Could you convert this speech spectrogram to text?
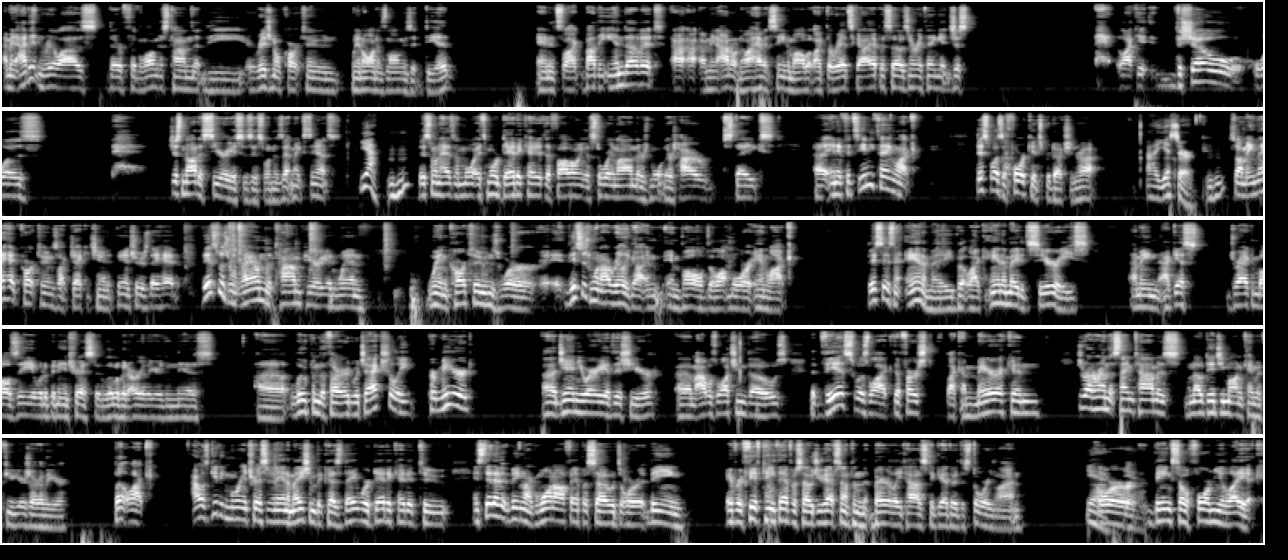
I mean, I didn't realize there for the longest time that the original cartoon went on as long as it did. And it's like by the end of it, I, I- I mean, I don't know, I haven't seen them all, but like the Red Sky episodes and everything, it just like it, the show was just not as serious as this one. Does that make sense? Yeah. Mm-hmm. This one has a more, it's more dedicated to following a storyline. There's more, there's higher stakes, uh, and if it's anything like this was a four kids production, right? Uh, yes, sir. Mm-hmm. So I mean, they had cartoons like Jackie Chan Adventures. They had this was around the time period when when cartoons were. This is when I really got in, involved a lot more in like this isn't anime, but like animated series. I mean, I guess Dragon Ball Z would have been interested a little bit earlier than this. Uh, Lupin the Third, which actually premiered uh, January of this year. Um, I was watching those, but this was like the first like American. It was right around the same time as no Digimon came a few years earlier, but like I was getting more interested in animation because they were dedicated to instead of it being like one-off episodes or it being every fifteenth episode you have something that barely ties together the storyline Yeah. or yeah. being so formulaic.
